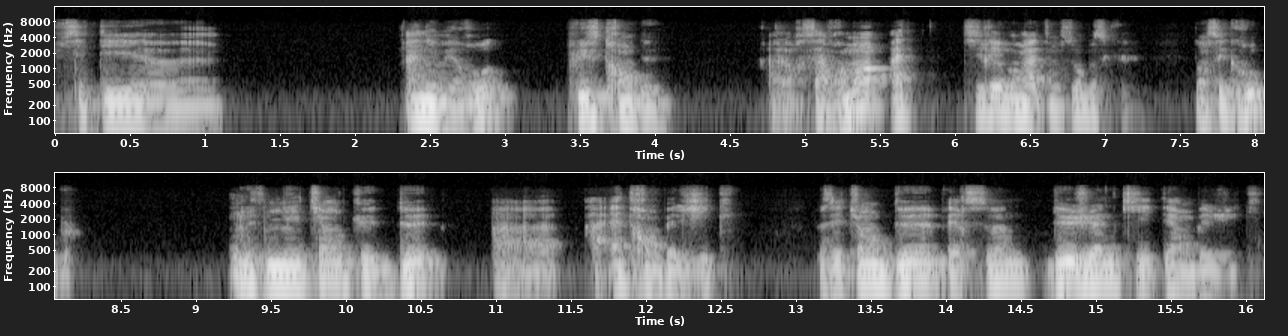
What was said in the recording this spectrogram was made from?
c'était euh, un numéro plus 32. Alors ça a vraiment attiré mon attention parce que dans ces groupes, nous n'étions que deux à, être en Belgique. Nous étions deux personnes, deux jeunes qui étaient en Belgique.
